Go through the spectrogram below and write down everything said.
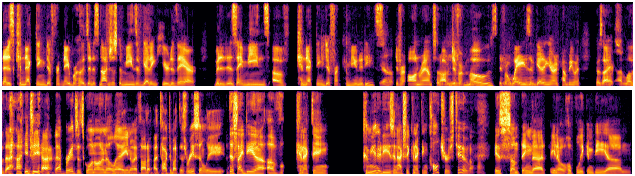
that is connecting different neighborhoods. And it's not just a means of getting here to there, but it is a means of connecting different communities, Yeah. different on ramps and off, Mhm. different modes, different ways of getting there and accompanying. Because I, I love that idea. That bridge that's going on in LA, you know, I thought I talked about this recently. This idea of connecting communities and actually connecting cultures too. Uh-huh. is something that you know hopefully can be um,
